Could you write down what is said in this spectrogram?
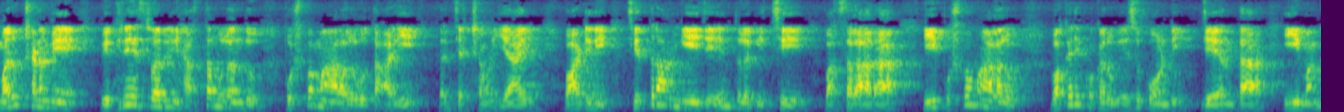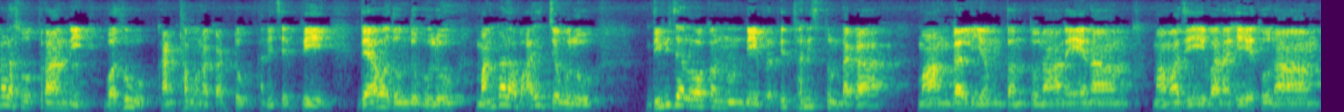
మరుక్షణమే విఘ్నేశ్వరుని హస్తములందు పుష్పమాలలు తాళి ప్రత్యక్షమయ్యాయి. వాటిని చిత్రాంగి జయంతులకిచ్చి వత్సలారా ఈ పుష్పమాలలు ఒకరికొకరు వేసుకోండి. జయంత ఈ మంగళసూత్రాన్ని వధువు కంఠమున కట్టు అని చెప్పి దేవదుందుగులు మంగళ వాయిద్యములు దివిజలోకం నుండి ప్రతిధ్వనిస్తుండగా మాంగళ్యం తంతునానేనాం మమ జీవన హేతునాం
